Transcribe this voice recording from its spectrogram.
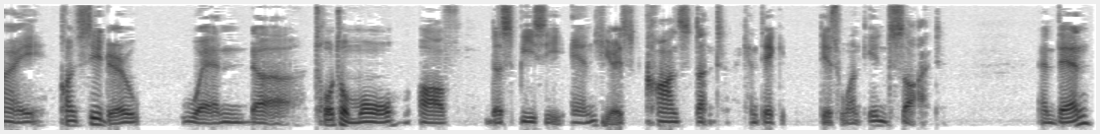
I consider when the total mole of the species n here is constant, I can take this one inside. And then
